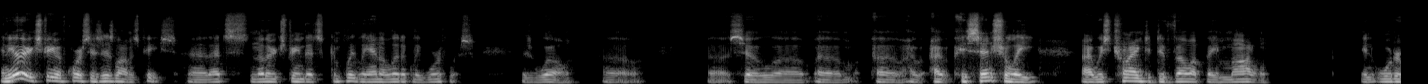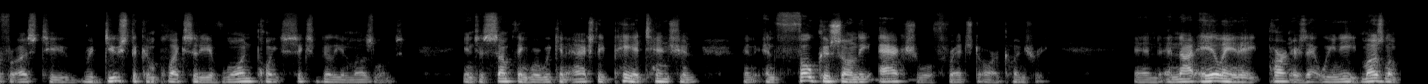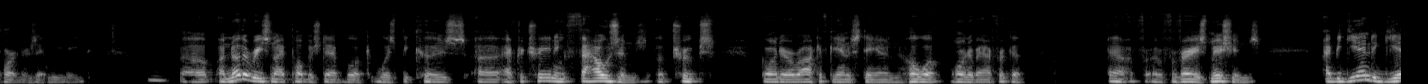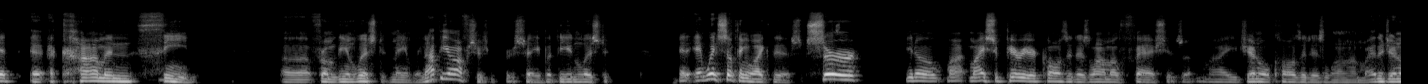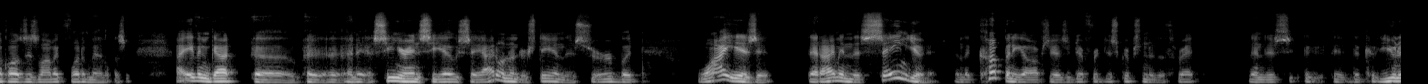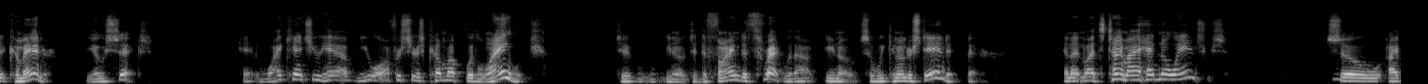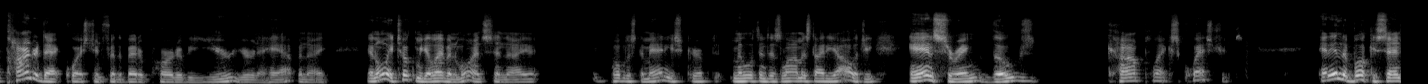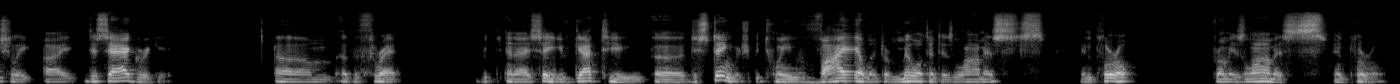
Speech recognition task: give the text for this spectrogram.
And the other extreme, of course, is Islamist peace. Uh, that's another extreme that's completely analytically worthless as well. Uh, uh, so uh, um, uh, I, I, essentially, I was trying to develop a model in order for us to reduce the complexity of 1.6 billion Muslims into something where we can actually pay attention and, and focus on the actual threats to our country and, and not alienate partners that we need, Muslim partners that we need. Uh, another reason I published that book was because uh, after training thousands of troops going to Iraq, Afghanistan, HOA, Horn of Africa, uh, for, for, various missions, I began to get a, a common theme uh, from the enlisted mainly, not the officers per se, but the enlisted. And it went something like this Sir, you know, my, my superior calls it Islamofascism. My general calls it Islam. My other general calls it Islamic fundamentalism. I even got uh, a, a, senior NCO say, I don't understand this, sir, but why is it that I'm in the same unit and the company officer has a different description of the threat than this, the, the, the unit commander, the 06. Eh, why can't you have you officers come up with language to, you know, to define the threat without, you know, so we can understand it better? And at the time, I had no answers. So I pondered that question for the better part of a year, year and a half, and I it only took me 11 months, and I published a manuscript, Militant Islamist Ideology, answering those complex questions. And in the book, essentially, I disaggregate um, the threat. And I say you've got to uh, distinguish between violent or militant Islamists in plural from Islamists in plural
